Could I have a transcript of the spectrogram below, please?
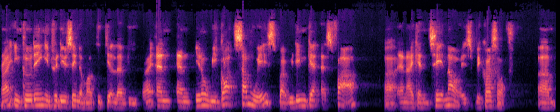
right? Including introducing the multi-tiered levy, right? And and you know we got some ways, but we didn't get as far. Uh, and I can say it now it's because of um,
